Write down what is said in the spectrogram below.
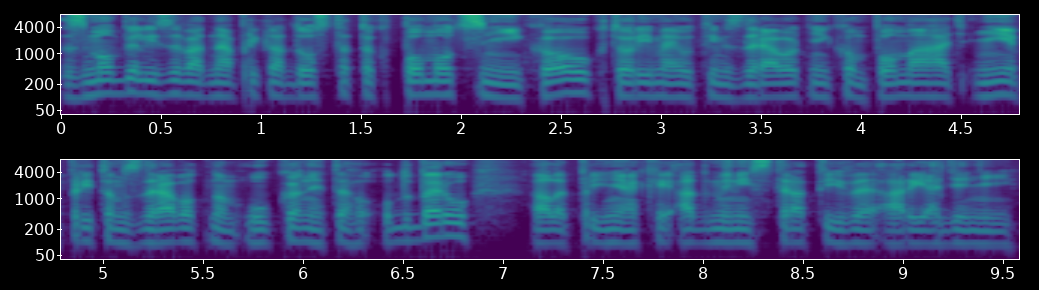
zmobilizovať napríklad dostatok pomocníkov, ktorí majú tým zdravotníkom pomáhať nie pri tom zdravotnom úkone toho odberu, ale pri nejakej administratíve a riadení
